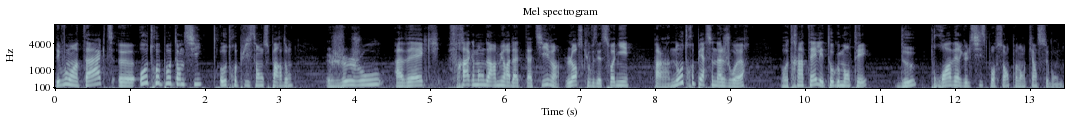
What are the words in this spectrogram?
Dévouement intact. Euh, autre potentie, autre puissance, pardon. Je joue avec fragment d'armure adaptative. Lorsque vous êtes soigné par un autre personnage joueur, votre intel est augmenté de 3,6% pendant 15 secondes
